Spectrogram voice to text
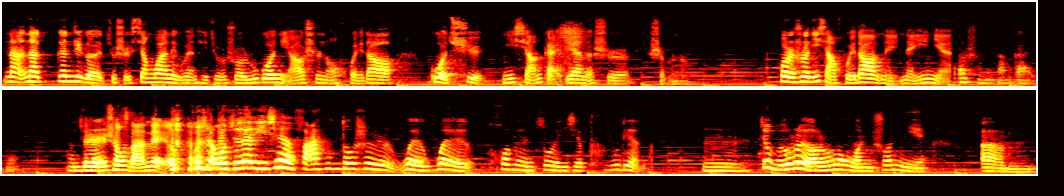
那那跟这个就是相关的一个问题，就是说，如果你要是能回到过去，你想改变的是什么呢？或者说你想回到哪哪一年？有什么想改变？你的人生完美了？不是，我觉得一切的发生都是为为后面做一些铺垫的。嗯，就比如说有人问我，你说你，嗯，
